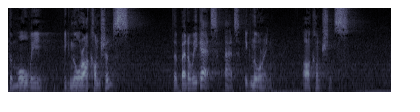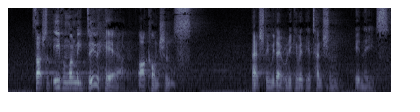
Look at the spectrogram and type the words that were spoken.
the more we ignore our conscience, the better we get at ignoring our conscience. Such that even when we do hear our conscience, actually we don't really give it the attention it needs.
